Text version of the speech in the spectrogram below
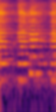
Thank you.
